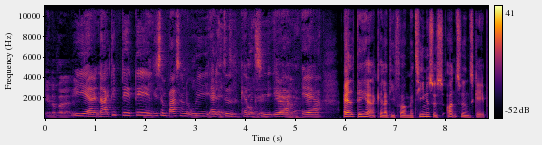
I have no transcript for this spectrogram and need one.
eller hvordan? Ja, nej, det, det, det er ligesom bare sådan ude i altet, kan man Okay, sige. ja, Ja, ja. Alt det her kalder de for Martinus' åndsvidenskab,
